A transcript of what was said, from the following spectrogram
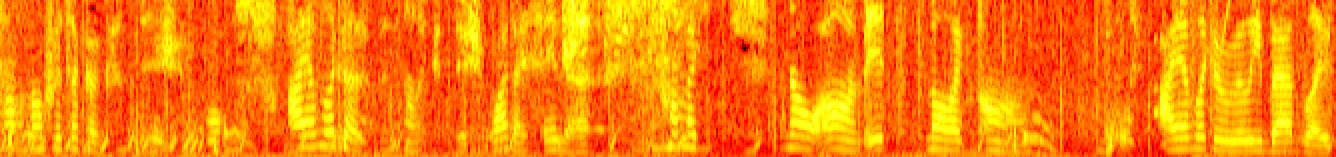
I don't know if it's like a condition. Well, I have like a. It's not a condition. Why did I say that? I'm like, no, um, it no like um. I have like a really bad like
